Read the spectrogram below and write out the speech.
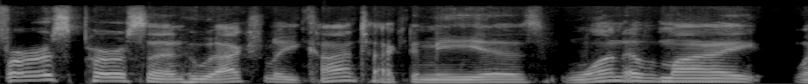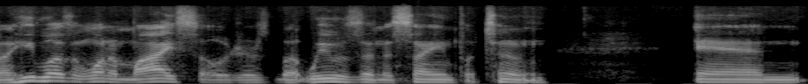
first person who actually contacted me is one of my well, he wasn't one of my soldiers, but we was in the same platoon. And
